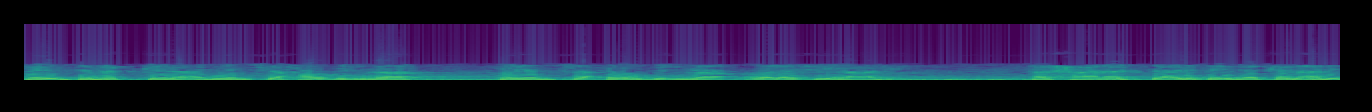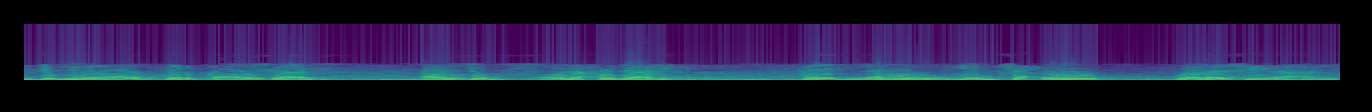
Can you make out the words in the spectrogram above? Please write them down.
فإن تمكن أن يمسحه بالماء فيمسحه بالماء ولا شيء عليه. الحالة الثالثة إذا كان عن جبيرة أو فرقة أو شاش أو جبس أو نحو ذلك فإنه يمسحه ولا شيء عليه.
